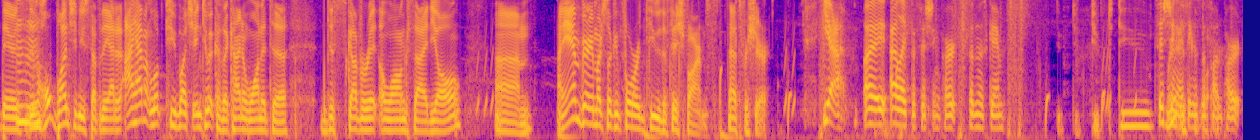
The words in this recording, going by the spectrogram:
There's there's a whole bunch of new stuff they added. I haven't looked too much into it because I kind of wanted to discover it alongside y'all. Um, I am very much looking forward to the fish farms. That's for sure. Yeah, I, I like the fishing part in this game. Do-do-do. Fishing, I is think, is the bar? fun part.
